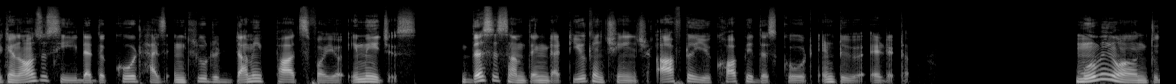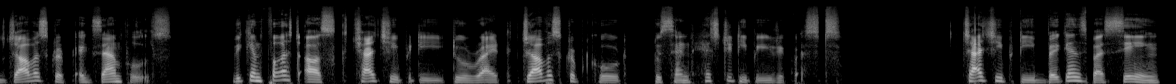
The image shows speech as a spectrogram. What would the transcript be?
You can also see that the code has included dummy paths for your images. This is something that you can change after you copy this code into your editor. Moving on to JavaScript examples, we can first ask ChatGPT to write JavaScript code to send HTTP requests. ChatGPT begins by saying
